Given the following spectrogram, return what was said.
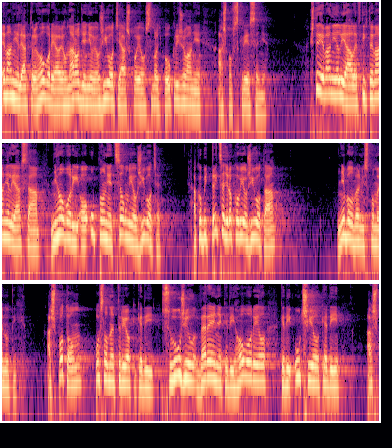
evanielia, ktoré hovoria o jeho narodení, o jeho živote, až po jeho smrť, po ukrižovanie, až po vzkriesenie. Štyri evanielia, ale v týchto evanieliách sa nehovorí o úplne celom jeho živote. Akoby 30 rokov jeho života nebol veľmi spomenutých. Až potom, posledné tri roky, kedy slúžil verejne, kedy hovoril, kedy učil, kedy až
